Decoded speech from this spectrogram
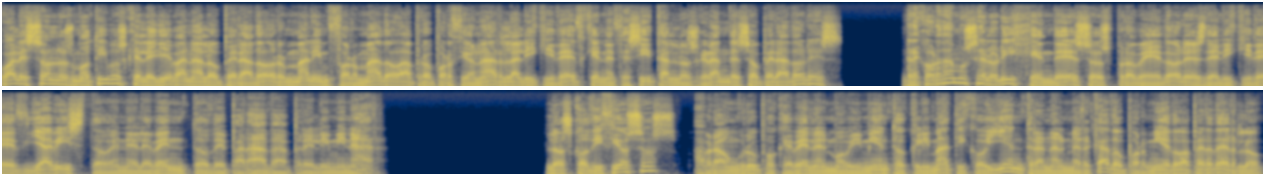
¿Cuáles son los motivos que le llevan al operador mal informado a proporcionar la liquidez que necesitan los grandes operadores? Recordamos el origen de esos proveedores de liquidez ya visto en el evento de parada preliminar. Los codiciosos, habrá un grupo que ven el movimiento climático y entran al mercado por miedo a perderlo.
